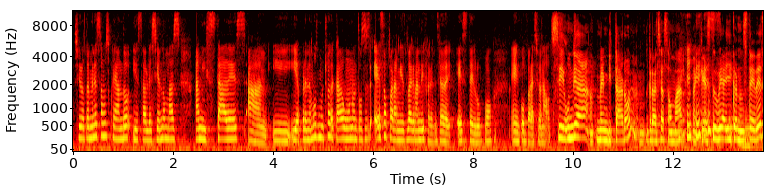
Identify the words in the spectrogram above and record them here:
sino también estamos creando y estableciendo más amistades y, y aprendemos mucho de cada uno. Entonces, eso para mí es la gran diferencia de este grupo en comparación a otros. Sí, un día me invitaron, gracias Omar, a que estuve ahí con ustedes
